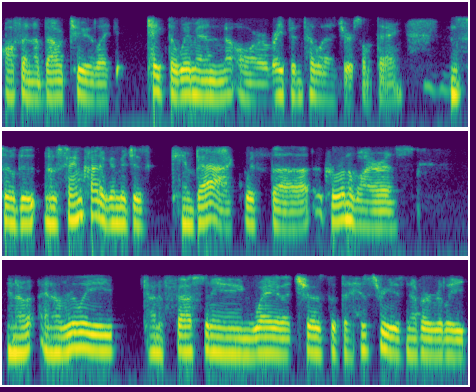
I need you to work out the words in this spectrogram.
often about to like take the women or rape and pillage or something mm-hmm. and so the, those same kind of images came back with the coronavirus you know in a really kind of fascinating way that shows that the history is never really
